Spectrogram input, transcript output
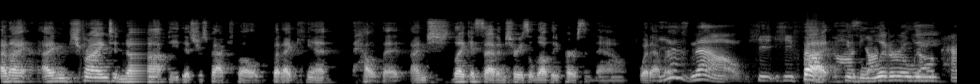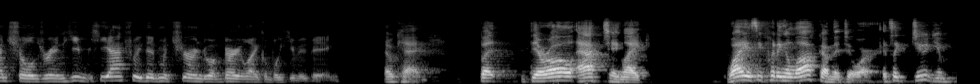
and I, I'm trying to not be disrespectful, but I can't help it. I'm sh- like I said, I'm sure he's a lovely person now. Whatever. He is now. He he. But he's literally had children. He he actually did mature into a very likable human being. Okay, but they're all acting like, why is he putting a lock on the door? It's like, dude, you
